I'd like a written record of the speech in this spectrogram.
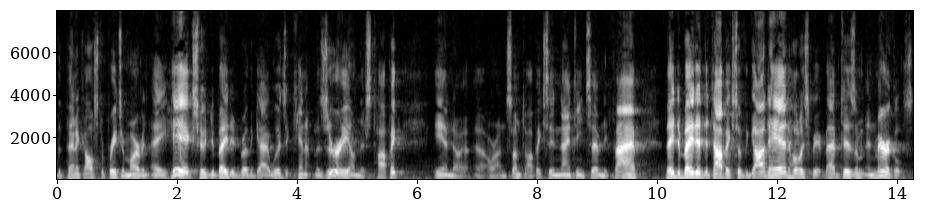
the Pentecostal preacher Marvin A. Hicks, who debated Brother Guy Woods at Kennett, Missouri on this topic, in, uh, uh, or on some topics, in 1975. They debated the topics of the Godhead, Holy Spirit baptism, and miracles.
